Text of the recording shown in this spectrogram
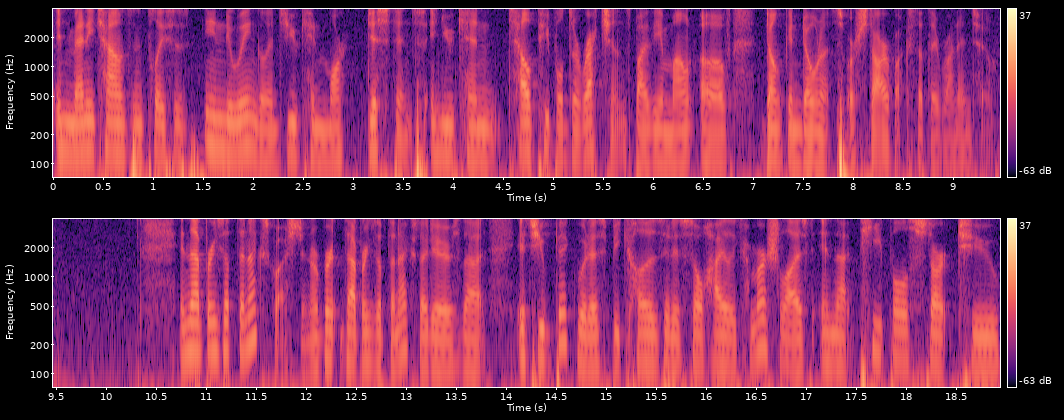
in many towns and places in New England, you can mark distance and you can tell people directions by the amount of Dunkin' Donuts or Starbucks that they run into. And that brings up the next question, or br that brings up the next idea is that it's ubiquitous because it is so highly commercialized in that people start to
